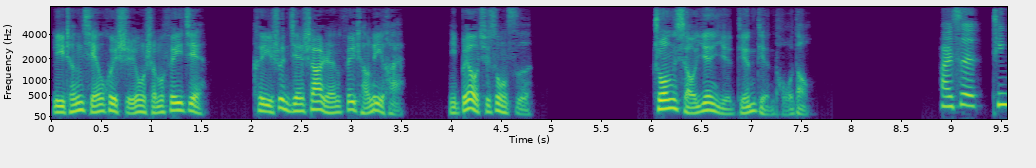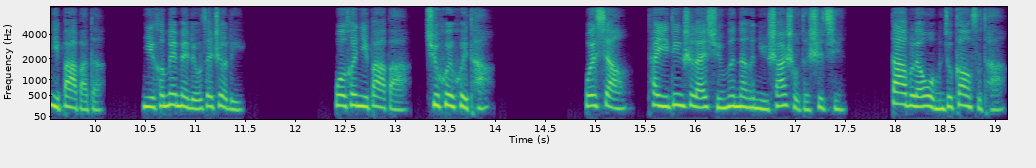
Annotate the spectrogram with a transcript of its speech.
李承前会使用什么飞剑，可以瞬间杀人，非常厉害。你不要去送死。”庄小燕也点点头道：“儿子，听你爸爸的。”你和妹妹留在这里，我和你爸爸去会会他。我想他一定是来询问那个女杀手的事情，大不了我们就告诉他，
